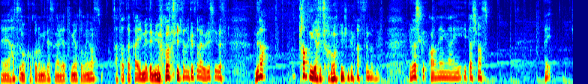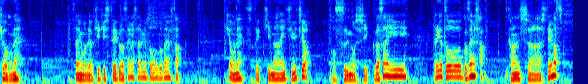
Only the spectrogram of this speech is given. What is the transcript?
えー、初の試みですが、やってみようと思います。温かい目で見守っていただけたら嬉しいです。では、多分やると思いますので、よろしくお願いいたします。はい、今日もね、最後までお聞きしてくださいましてありがとうございました。今日もね、素敵な一日をお過ごしください。ありがとうございました。感謝しています。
